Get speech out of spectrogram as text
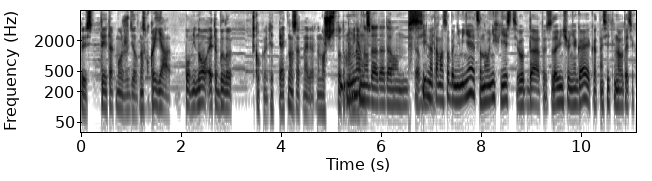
То есть ты так можешь делать, насколько я помню. Но это было сколько лет, пять назад, наверное, может, что-то ну, поменялось. Ну, да, да, да, он Сильно там особо не меняется, но у них есть вот, да, то есть завинчивание гаек относительно вот этих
